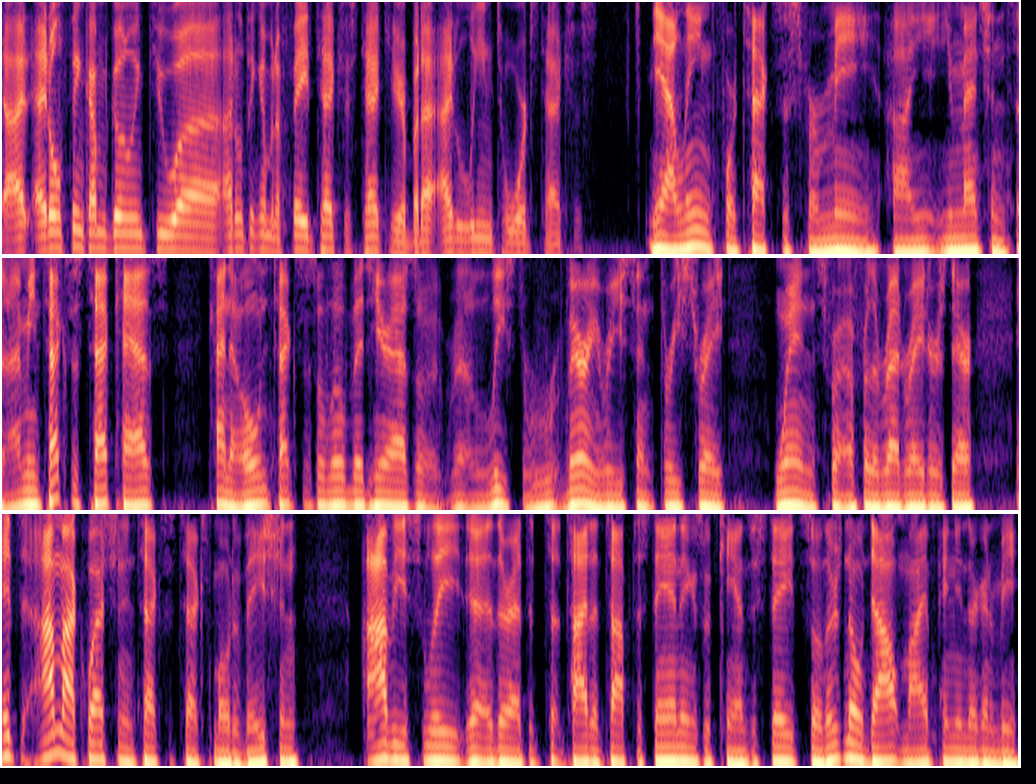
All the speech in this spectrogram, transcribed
I don't think I'm going to uh, I don't think I'm going to fade Texas Tech here, but I, I, lean towards Texas. Yeah, I lean for Texas for me. Uh, you, you, mentioned, I mean, Texas Tech has kind of owned Texas a little bit here as a at least r- very recent three straight wins for for the Red Raiders. There, it's I'm not questioning Texas Tech's motivation. Obviously, uh, they're at the t- tied at the top the standings with Kansas State, so there's no doubt, in my opinion, they're going to be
